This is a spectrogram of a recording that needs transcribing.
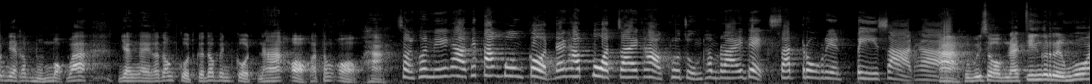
ษเนี่ยครับบุ๋มบอกว่ายังไงก็ต้องกดก็ต้องเป็นกฎนะฮะออกก็ต้องออกค่ะ ส่วนคนนี้ค่ะพี่ตั๊กบวงกฎนะคะปวดใจค่ะครูจุ๋มทำร้ายเด็กซัดโรงเรียนปีศาจค่ะ อะคุณผู้ชมนะจริงหรือมั่ว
